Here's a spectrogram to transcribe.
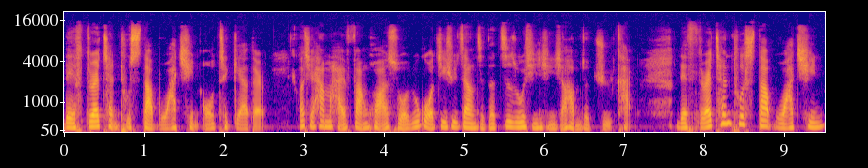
they threaten to stop watching altogether。而且他们还放话说，如果继续这样子的自入性行销，他们就拒看。They threaten to stop watching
